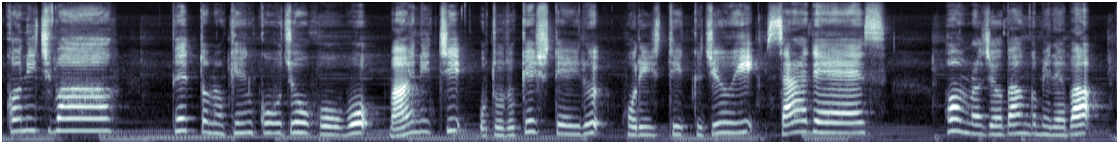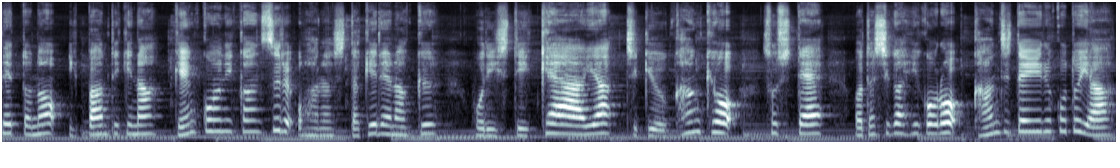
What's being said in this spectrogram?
こんにちは。ペットの健康情報を毎日お届けしているホリスティック獣医サラです。本ラジオ番組ではペットの一般的な健康に関するお話だけでなくホリスティックケアや地球環境そして私が日頃感じていることや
